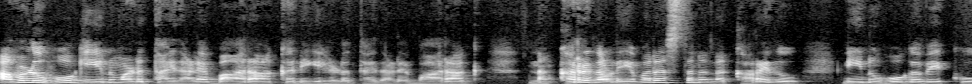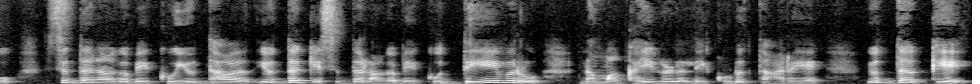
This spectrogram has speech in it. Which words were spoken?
ಅವಳು ಹೋಗಿ ಏನು ಮಾಡುತ್ತಾ ಇದ್ದಾಳೆ? ಬಾರಾಕನಿಗೆ ಹೇಳುತ್ತಾ ಇದ್ದಾಳೆ, ಬಾರಾಕ್, ನ ಕರೆದವಳು ಯವನಸ್ಥನನ್ನು ಕರೆದು ನೀನು ಹೋಗಬೇಕು, ಸಿದ್ಧನಾಗಬೇಕು, ಯುದ್ಧ, ಯುದ್ಧಕ್ಕೆ ಸಿದ್ಧನಾಗಬೇಕು ದೇವರು ನಮ್ಮ ಕೈಗಳಲ್ಲಿ ಕೊಡುತ್ತಾರೆ, ಯುದ್ಧಕ್ಕೆ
